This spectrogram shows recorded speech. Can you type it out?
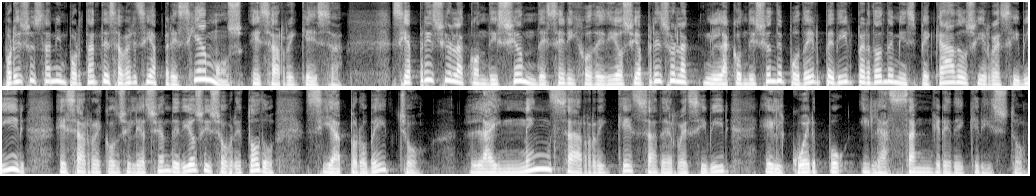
Por eso es tan importante saber si apreciamos esa riqueza. Si aprecio la condición de ser hijo de Dios, si aprecio la, la, condición de poder pedir perdón de mis pecados y recibir esa reconciliación de Dios y sobre todo, si aprovecho la inmensa riqueza de recibir el cuerpo y la sangre de Cristo.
